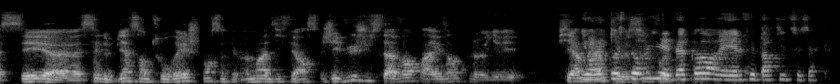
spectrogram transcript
C'est de bien s'entourer. Je pense que ça fait vraiment la différence. J'ai vu juste avant, par exemple, il y avait Pierre Merle est Costori d'accord et elle fait partie de ce cercle.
